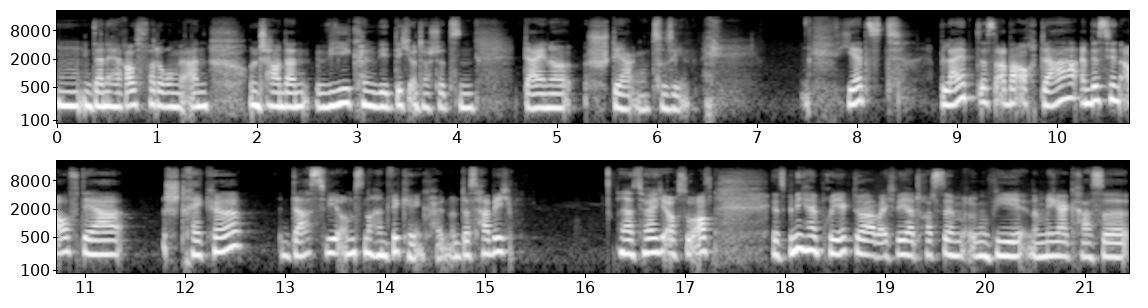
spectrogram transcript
mm, deine Herausforderungen an und schauen dann, wie können wir dich unterstützen, deine Stärken zu sehen. Jetzt bleibt es aber auch da ein bisschen auf der Strecke, dass wir uns noch entwickeln können. Und das habe ich, das höre ich auch so oft. Jetzt bin ich halt Projektor, aber ich will ja trotzdem irgendwie eine mega krasse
